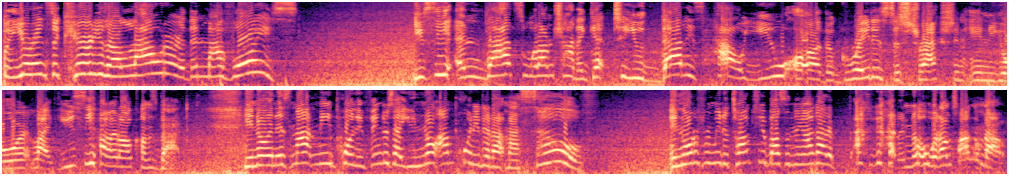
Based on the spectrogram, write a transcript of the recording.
But your insecurities are louder than my voice. You see, and that's what I'm trying to get to you. That is how you are the greatest distraction in your life. You see how it all comes back. You know, and it's not me pointing fingers at you. No, I'm pointing it at myself. In order for me to talk to you about something, I gotta I gotta know what I'm talking about.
